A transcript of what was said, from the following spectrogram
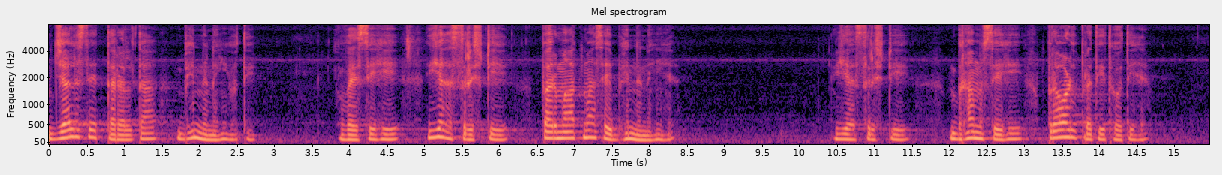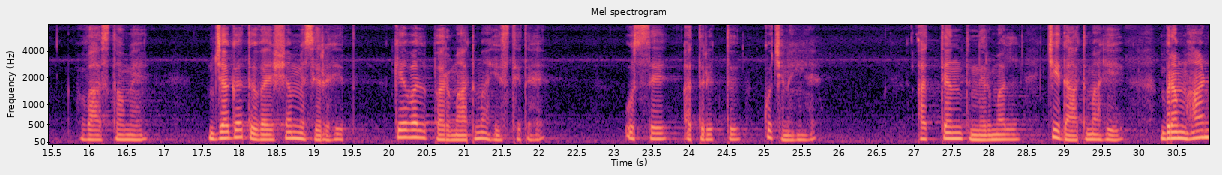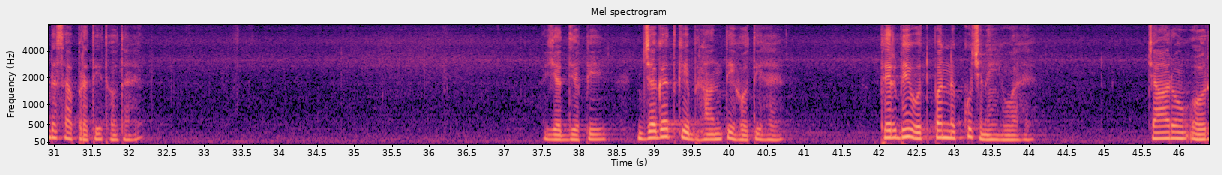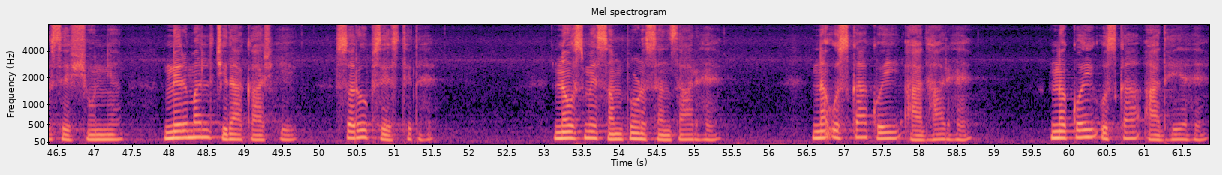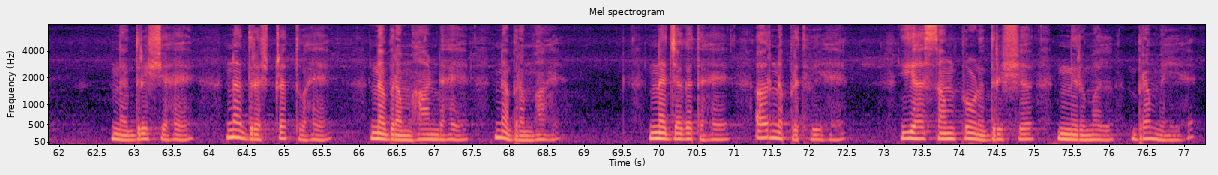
जल से तरलता भिन्न नहीं होती। वैसे ही यह सृष्टि परमात्मा से भिन्न नहीं है। यह सृष्टि भ्रम से ही प्रौढ़ प्रतीत होती है। वास्तव में जगत वैषम्य से रहित केवल परमात्मा ही स्थित है। उससे अतिरिक्त कुछ नहीं है। अत्यंत निर्मल चिदात्मा ही ब्रह्मांड सा प्रतीत होता है। यद्यपि जगत की भ्रांति होती है, फिर भी उत्पन्न कुछ नहीं हुआ है। चारों ओर से शून्य, निर्मल चिदाकाश ही स्वरूप से स्थित है। न उसमें संपूर्ण संसार है, न उसका कोई आधार है, न कोई उसका आधेय है, न दृश्य है, न दृष्टत्व है, न ब्रह्मांड है, न ब्रह्मा है, न जगत है और न पृथ्वी है। यह संपूर्ण दृश्य निर्मल ब्रह्म ही है।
